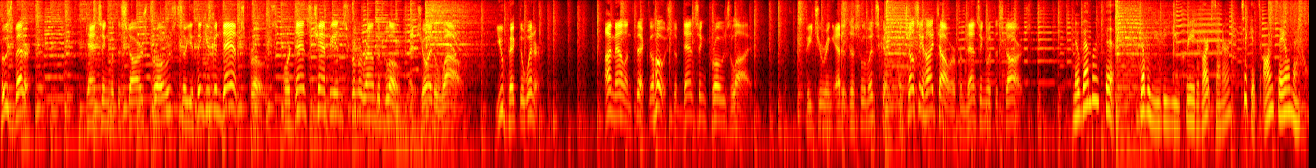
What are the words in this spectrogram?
Who's better? Dancing with the Stars pros, so you think you can dance pros, or dance champions from around the globe. Enjoy the wow. You pick the winner. I'm Alan Thicke, the host of Dancing Pros Live, featuring Edyta Sliwinska and Chelsie Hightower from Dancing with the Stars. November 5th, WVU Creative Arts Center. Tickets on sale now.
